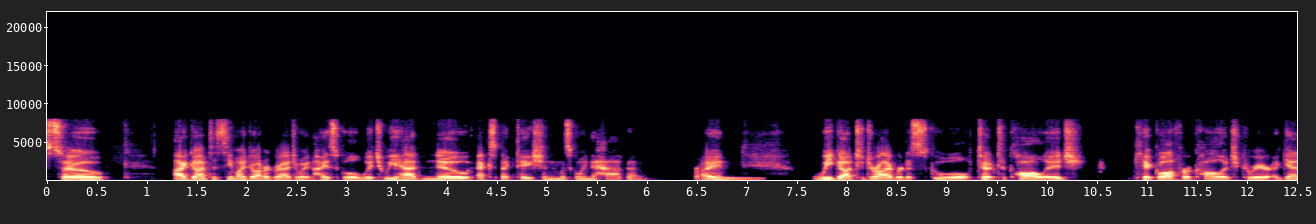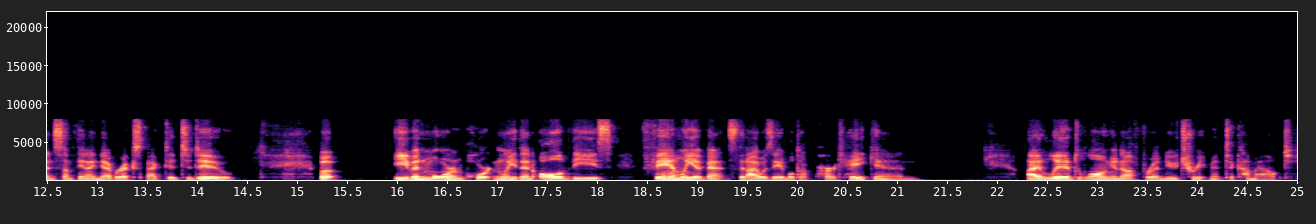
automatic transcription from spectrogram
So, I got to see my daughter graduate high school, which we had no expectation was going to happen, right? Mm. We got to drive her to school, to, to college, kick off her college career. Again, something I never expected to do. But even more importantly than all of these family events that I was able to partake in, I lived long enough for a new treatment to come out.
